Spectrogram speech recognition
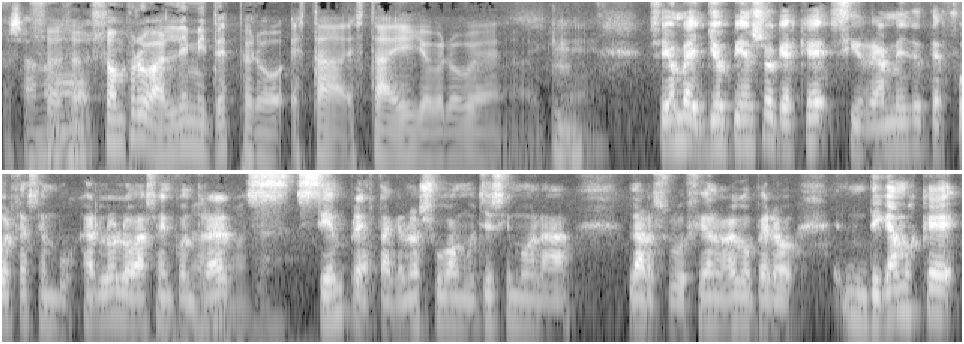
O sea, Son, no... son- son pruebas límites, pero está, está ahí, yo creo que hay que... Mm. Sí, hombre, yo pienso que es que si realmente te esfuerzas en buscarlo, lo vas a encontrar siempre, hasta que no suba muchísimo la, la resolución o algo. Pero mm, digamos que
